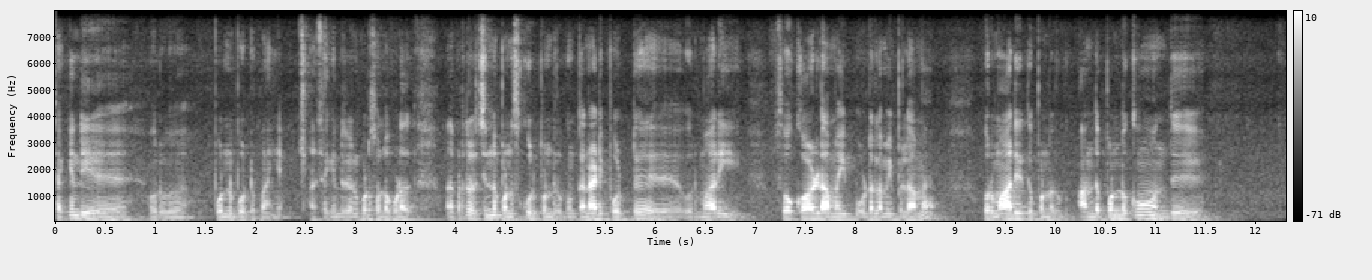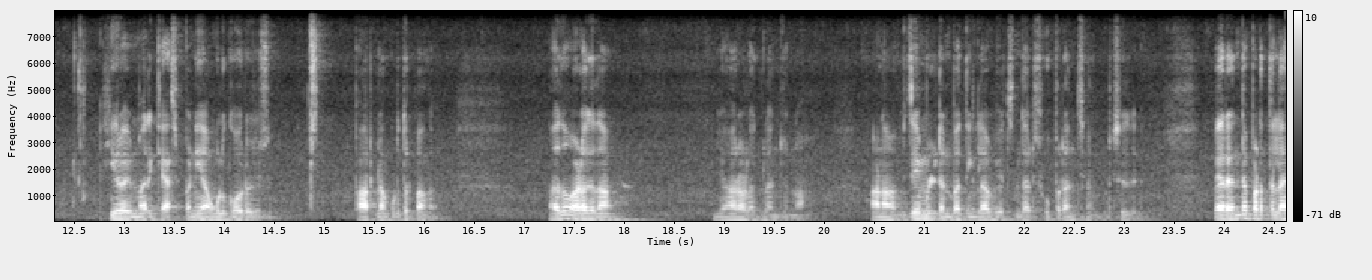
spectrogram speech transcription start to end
செகண்ட் இயர் ஒரு பொண்ணு போட்டிருப்பாங்க. அது செகண்ட் இயர்னு கூட சொல்லக்கூடாது. அந்த படத்தில் ஒரு சின்ன பொண்ணு ஸ்கூல் பொண்ணு இருக்கும். கண்ணாடி போட்டு ஒரு மாதிரி ஸோ கால்டு அமைப்பு உடல் அமைப்பு இல்லாமல் ஒரு மாதிரி இருக்க பொண்ணு இருக்கும். அந்த பொண்ணுக்கும் வந்து ஹீரோயின் மாதிரி கேஸ்ட் பண்ணி அவங்களுக்கும் ஒரு பார்ட்லாம் கொடுத்துருப்பாங்க. அதுவும் அழகு தான் யார் அழகுலன்னு சொன்னால் ஆனால் விஜய் மில்டன் பார்த்தீங்களா அப்படி வச்சுருந்தார். சூப்பராக இருந்துச்சு எனக்கு பிடிச்சது. வேறு எந்த படத்தில்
